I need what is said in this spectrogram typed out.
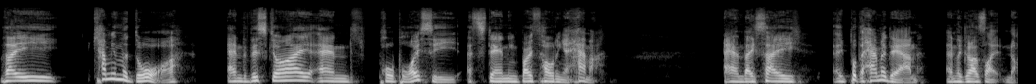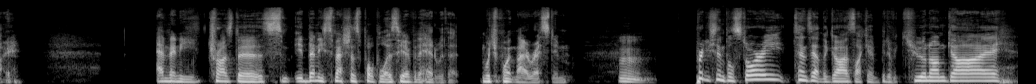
They come in the door, and this guy and Paul Pelosi are standing both holding a hammer. And they say, "Hey, put the hammer down." And the guy's like, "No." And then he tries to, then he smashes Paul Pelosi over the head with it. At which point they arrest him. Hmm. Pretty simple story. Turns out the guy's like a bit of a QAnon guy.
